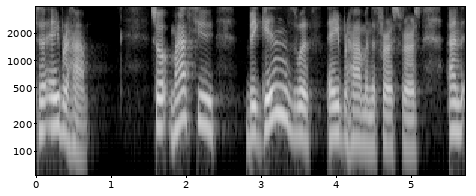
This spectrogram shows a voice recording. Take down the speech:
to Abraham. So Matthew begins with Abraham in the first verse and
